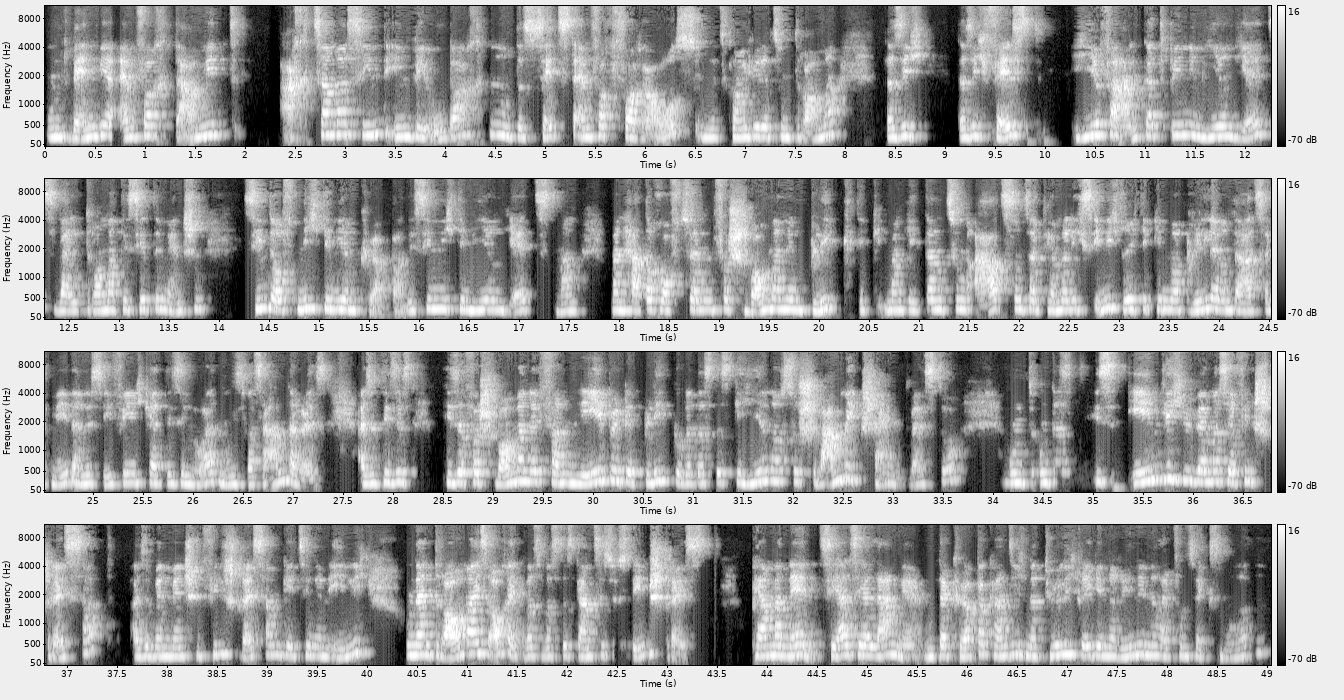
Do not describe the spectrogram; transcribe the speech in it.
Und wenn wir einfach damit achtsamer sind im Beobachten, und das setzt einfach voraus, und jetzt komme ich wieder zum Trauma, dass ich, dass ich fest hier verankert bin im Hier und Jetzt, weil traumatisierte Menschen sind oft nicht in ihrem Körper, die sind nicht im Hier und Jetzt. Man, man hat auch oft so einen verschwommenen Blick. Die, man geht dann zum Arzt und sagt, hör mal, ich sehe nicht richtig, gib mir Brille. Und der Arzt sagt, nee, deine Sehfähigkeit ist in Ordnung, ist was anderes. Also dieses, dieser verschwommene, vernebelte Blick oder dass das Gehirn auch so schwammig scheint, weißt du? Und, und das ist ähnlich, wie wenn man sehr viel Stress hat also wenn Menschen viel Stress haben, geht es ihnen ähnlich. Und ein Trauma ist auch etwas, was das ganze System stresst. Permanent, sehr, sehr lange. Und der Körper kann sich natürlich regenerieren innerhalb von sechs Monaten.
